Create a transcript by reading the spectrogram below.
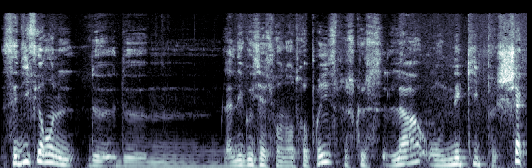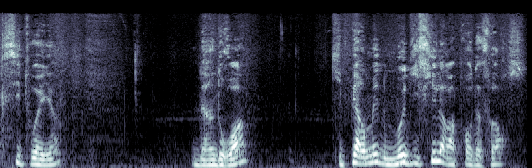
c'est différent de, de, la négociation en entreprise, parce que là, on équipe chaque citoyen d'un droit qui permet de modifier le rapport de force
